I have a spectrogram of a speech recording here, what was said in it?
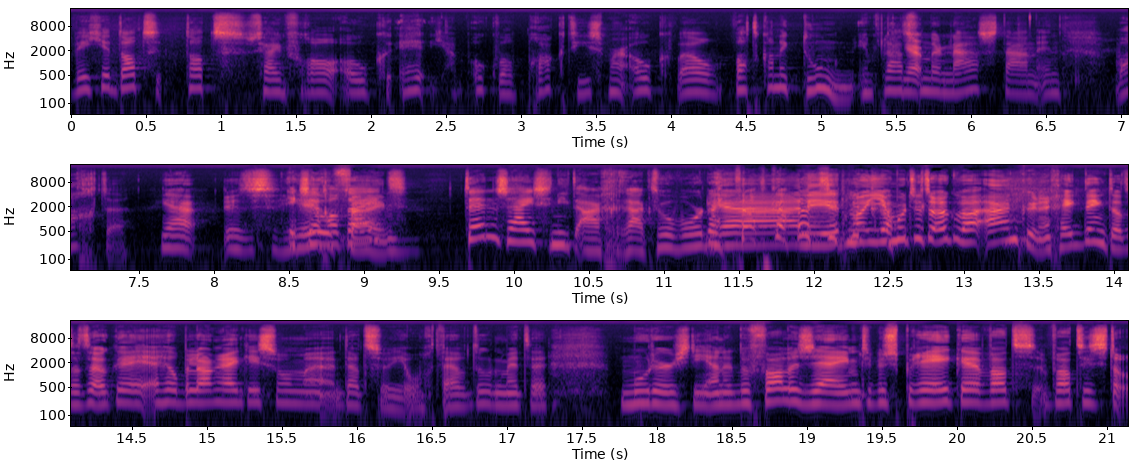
Weet je, dat, dat zijn vooral ook, ja, ook wel praktisch, maar ook wel, wat kan ik doen? In plaats ja. van ernaast staan en wachten. Ja, het is heel ik zeg altijd, fijn. Tenzij ze niet aangeraakt wil worden. Ja, dat kan nee, het, maar je moet het ook wel aankunnen. Ik denk dat het ook heel belangrijk is om, uh, dat zul je ongetwijfeld doen, met de moeders die aan het bevallen zijn, te bespreken wat, wat is de,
